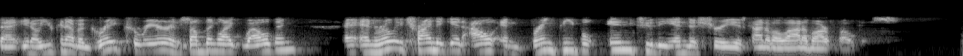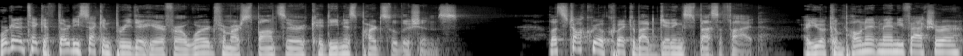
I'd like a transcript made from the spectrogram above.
that, you know, you can have a great career in something like welding and really trying to get out and bring people into the industry is kind of a lot of our focus. We're going to take a 30 second breather here for a word from our sponsor, Cadenas Part Solutions. Let's talk real quick about getting specified. Are you a component manufacturer?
